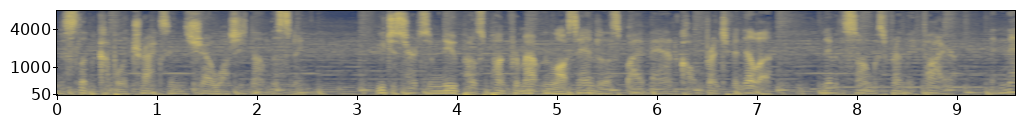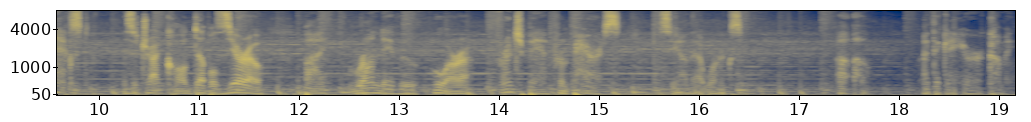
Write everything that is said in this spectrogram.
Going to slip a couple of tracks in the show while she's not listening. You just heard some new post punk from out in Los Angeles by a band called French Vanilla. The name of the song was Friendly Fire. And next is a track called Double Zero by Rendezvous, who are a French band from Paris. See how that works? Uh oh, I think I hear her coming.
